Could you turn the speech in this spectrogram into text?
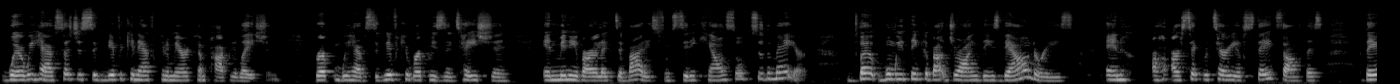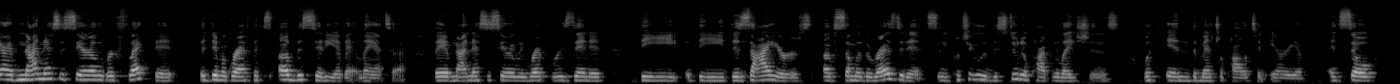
where we have such a significant african american population we have significant representation in many of our elected bodies from city council to the mayor but when we think about drawing these boundaries in our, Secretary of State's office, they have not necessarily reflected the demographics of the city of Atlanta. They have not necessarily represented the the desires of some of the residents and particularly the student populations within the metropolitan area. And so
